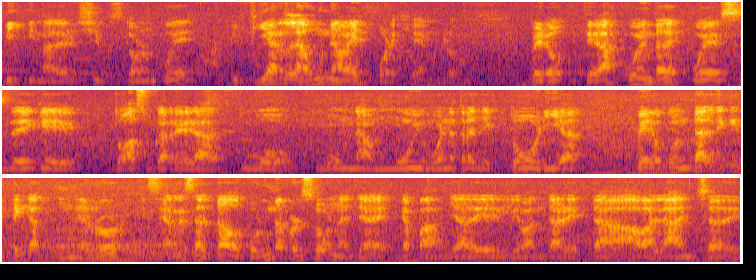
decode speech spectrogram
víctima del shitstorm, puede pifiarla una vez, por ejemplo. Pero te das cuenta después de que toda su carrera tuvo, tuvo una muy buena trayectoria. Pero con tal de que tenga un error que sea resaltado por una persona, ya es capaz ya de levantar esta avalancha de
